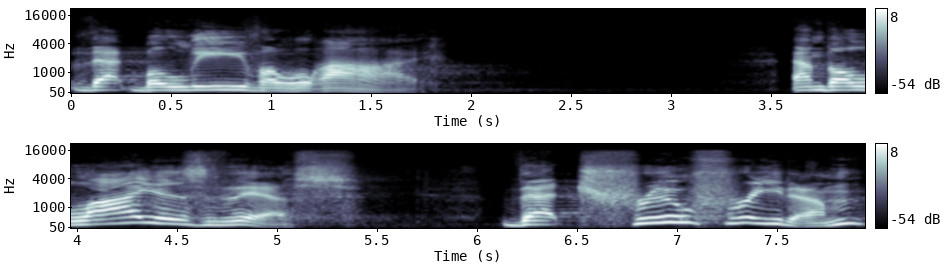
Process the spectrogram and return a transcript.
that believe a lie. And the lie is this that true freedom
